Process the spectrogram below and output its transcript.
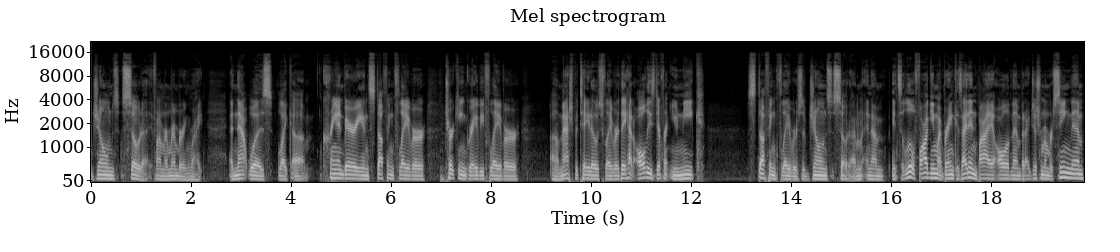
Jones soda, if I'm remembering right. And that was like um, cranberry and stuffing flavor, turkey and gravy flavor, uh, mashed potatoes flavor. They had all these different unique stuffing flavors of Jones soda. And I'm it's a little foggy in my brain because I didn't buy all of them, but I just remember seeing them,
